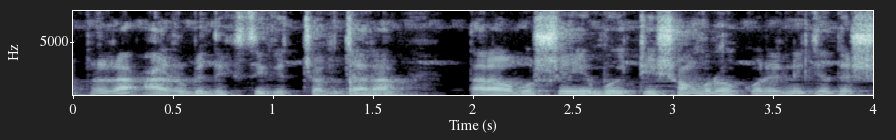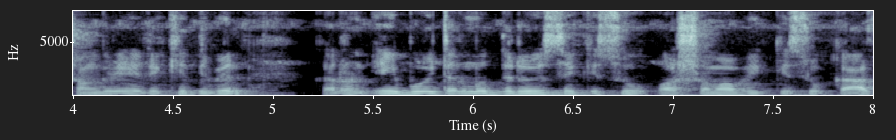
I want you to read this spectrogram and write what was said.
আপনারা আয়ুর্বেদিক চিকিৎসক যারা, তারা অবশ্যই এই বইটি সংগ্রহ করে নিজেদের সংগ্রহে রেখে দিবেন। কারণ এই বইটার মধ্যে রয়েছে কিছু অস্বাভাবিক কিছু কাজ,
